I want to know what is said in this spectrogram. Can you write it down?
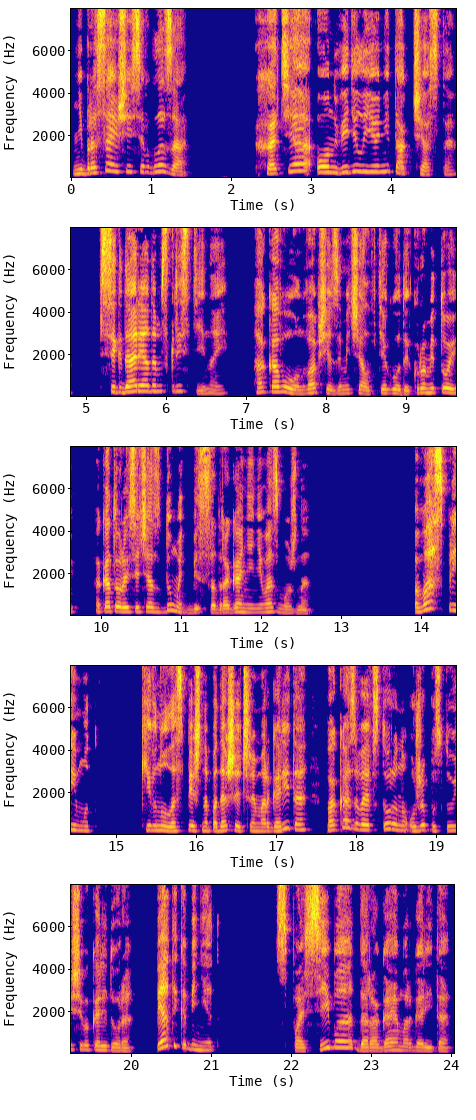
не бросающейся в глаза. Хотя он видел ее не так часто, всегда рядом с Кристиной. А кого он вообще замечал в те годы, кроме той, о которой сейчас думать без содрогания невозможно. «Вас примут», – кивнула спешно подошедшая Маргарита, показывая в сторону уже пустующего коридора. «Пятый кабинет». «Спасибо, дорогая Маргарита»,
